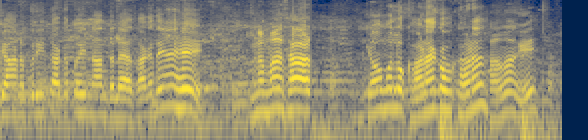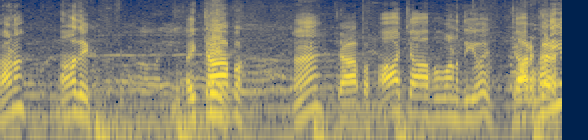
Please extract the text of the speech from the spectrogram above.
ਜਨਵਰੀ ਤੱਕ ਤੁਸੀਂ ਆਨੰਦ ਲੈ ਸਕਦੇ ਆ ਇਹ। ਨਵਾਂ ਸਾਲ। ਕਿਉਂ ਮੰਨ ਲਓ ਖਾਣਾ ਕੁਝ ਖਾਣਾ? ਖਾਵਾਂਗੇ। ਖਾਣਾ? ਆਹ ਦੇਖ। ਚਾਪ। ਹਾਂ? ਚਾਪ। ਆਹ ਚਾਪ ਬਣਦੀ ਓਏ। ਚਾਪ ਖਾਣੀ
